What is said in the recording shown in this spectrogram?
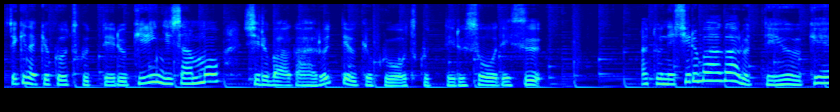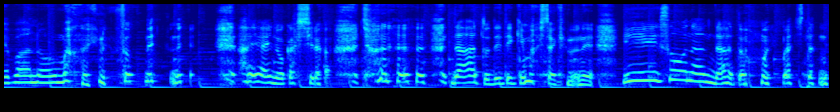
素敵な曲を作っているキリンジさんもシルバーガールっていう曲を作っているそうです。あとねシルバーガールっていう競馬の馬がいるそうですね。早いのかしら？ちょダーッと出てきましたけどね。えー、そうなんだと思いましたね。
